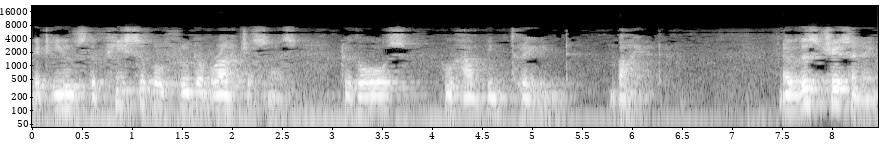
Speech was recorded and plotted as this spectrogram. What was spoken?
it yields the peaceable fruit of righteousness to those who have been trained by it. Now, this chastening,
